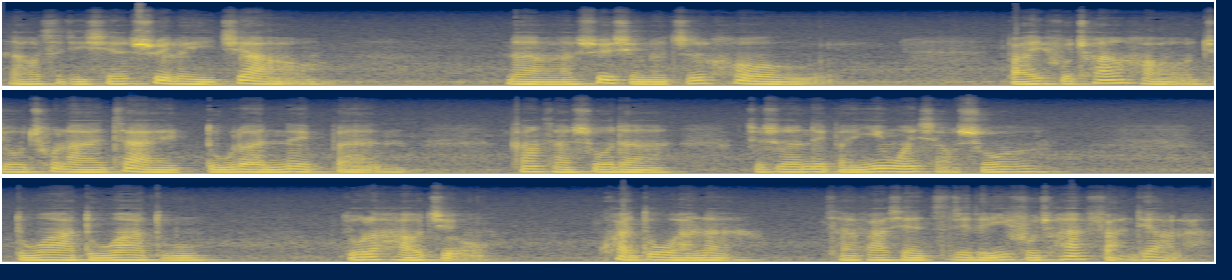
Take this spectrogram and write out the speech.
然后自己先睡了一觉。那睡醒了之后，把衣服穿好，就出来再读了那本刚才说的，就说那本英文小说，读啊读啊读，读了好久，快读完了，才发现自己的衣服穿反掉了。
